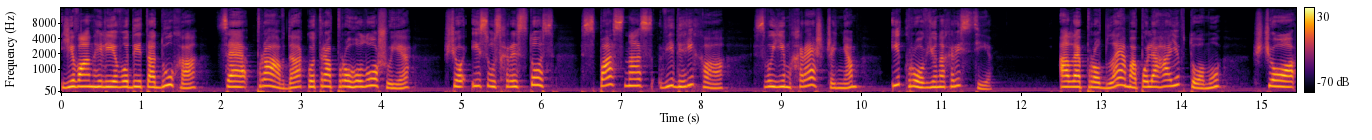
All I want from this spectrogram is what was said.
Євангеліє води та духа це правда, котра проголошує, що Ісус Христос спас нас від гріха своїм хрещенням і кров'ю на Христі. Але проблема полягає в тому, що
